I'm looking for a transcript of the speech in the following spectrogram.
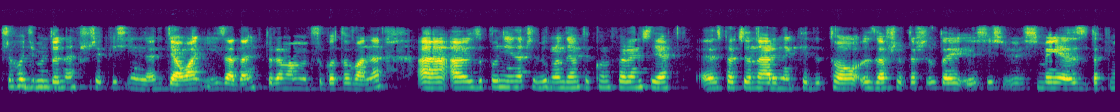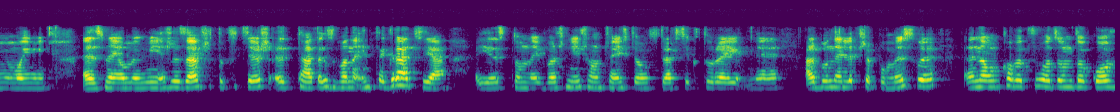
przechodzimy do naszych jakichś innych działań i zadań, które mamy przygotowane, ale zupełnie inaczej wyglądają te konferencje e, stacjonarne, kiedy to zawsze też tutaj się śmieję z takimi moimi e, znajomymi, że zawsze to przecież e, ta tak zwana integracja jest tą najważniejszą częścią, w trakcie której e, albo najlepsze pomysły e, naukowe przychodzą do głowy,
